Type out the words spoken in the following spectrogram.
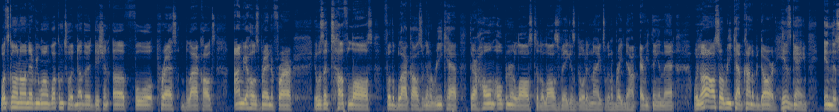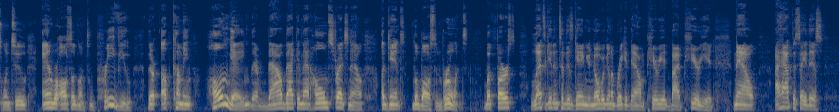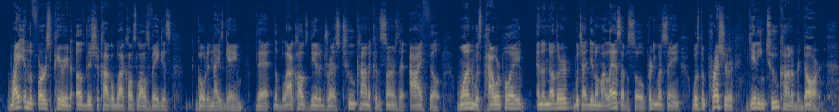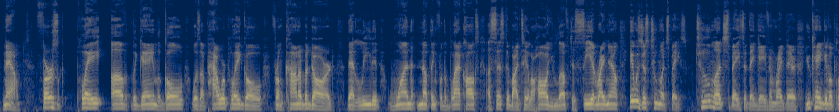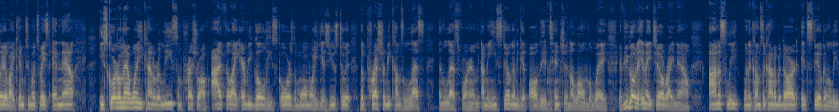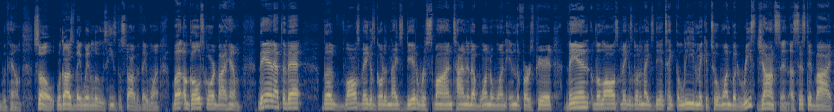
What's going on, everyone? Welcome to another edition of Full Press Blackhawks. I'm your host, Brandon Fryer. It was a tough loss for the Blackhawks. We're going to recap their home opener loss to the Las Vegas Golden Knights. We're going to break down everything in that. We're going to also recap Connor Bedard, his game in this one, too. And we're also going to preview their upcoming home game. They're now back in that home stretch now against the Boston Bruins. But first, let's get into this game. You know, we're going to break it down period by period. Now, I have to say this right in the first period of this Chicago Blackhawks Las Vegas Golden Knights game that the Blackhawks did address two kind of concerns that I felt. One was power play, and another, which I did on my last episode, pretty much saying was the pressure getting to Connor Bedard. Now, first play of the game, the goal was a power play goal from Connor Bedard that leaded one nothing for the Blackhawks, assisted by Taylor Hall. You love to see it right now. It was just too much space. Too much space that they gave him right there. You can't give a player like him too much space. And now he scored on that one. He kind of released some pressure off. I feel like every goal he scores, the more and more he gets used to it, the pressure becomes less and less for him. I mean, he's still going to get all the attention along the way. If you go to NHL right now, honestly, when it comes to Connor Bedard, it's still going to lead with him. So, regardless if they win, lose, he's the star that they want. But a goal scored by him. Then after that, the Las Vegas Golden Knights did respond, tying it up one to one in the first period. Then the Las Vegas Golden Knights did take the lead, make it two one. But Reese Johnson, assisted by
